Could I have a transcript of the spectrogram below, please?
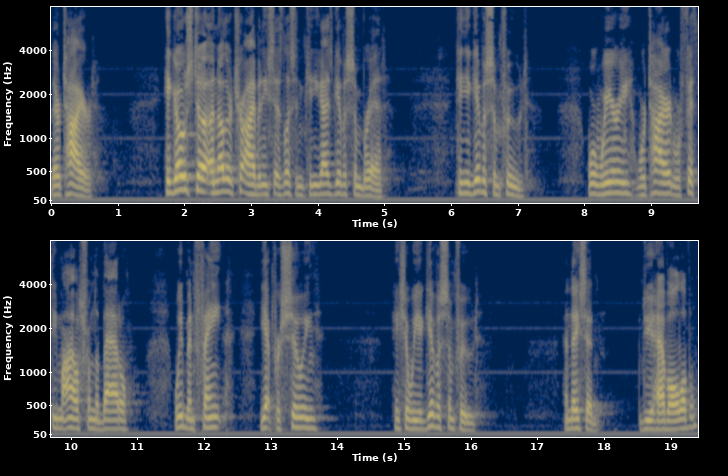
they're tired. He goes to another tribe and he says, Listen, can you guys give us some bread? Can you give us some food? We're weary, we're tired, we're 50 miles from the battle. We've been faint, yet pursuing. He said, Will you give us some food? And they said, Do you have all of them?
